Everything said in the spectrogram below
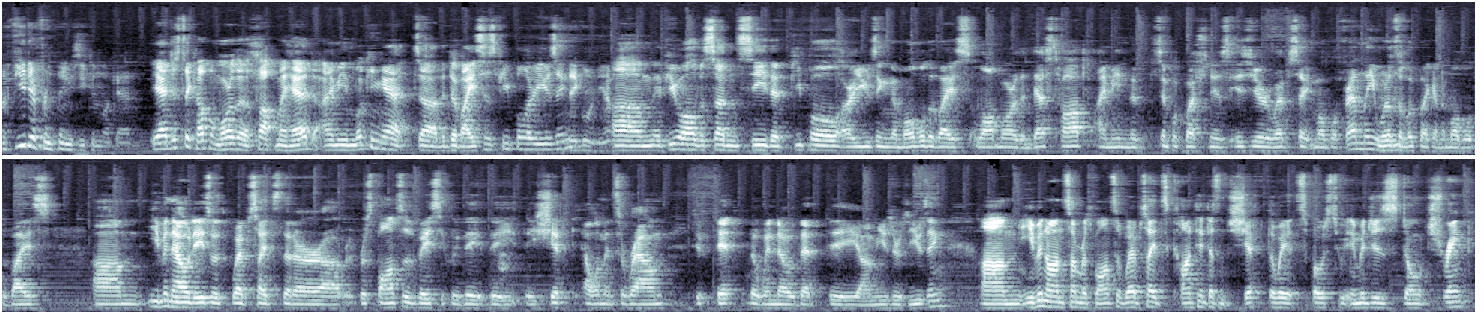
a few different things you can look at. Yeah, just a couple more on the top of my head. I mean, looking at uh, the devices people are using. Big one, yeah. Um, if you all of a sudden see that people are using the mobile device a lot more than desktop, I mean, the simple question is: Is your website mobile friendly? What does it look like on a mobile device? Um, even nowadays with websites that are uh, responsive, basically they, they, they shift elements around to fit the window that the um, user is using. Um, even on some responsive websites, content doesn't shift the way it's supposed to. Images don't shrink.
